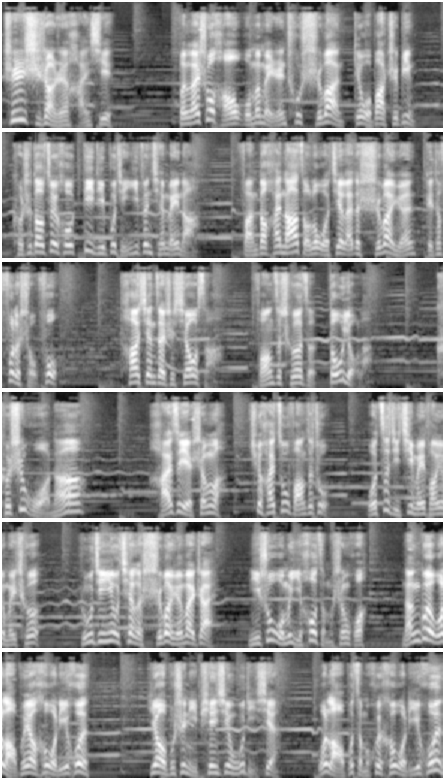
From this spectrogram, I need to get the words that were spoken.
真是让人寒心。本来说好我们每人出十万给我爸治病，可是到最后弟弟不仅一分钱没拿，反倒还拿走了我借来的十万元给他付了首付。他现在是潇洒，房子车子都有了。可是我呢，孩子也生了，却还租房子住。我自己既没房又没车，如今又欠了十万元外债，你说我们以后怎么生活？难怪我老婆要和我离婚。要不是你偏心无底线，我老婆怎么会和我离婚？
